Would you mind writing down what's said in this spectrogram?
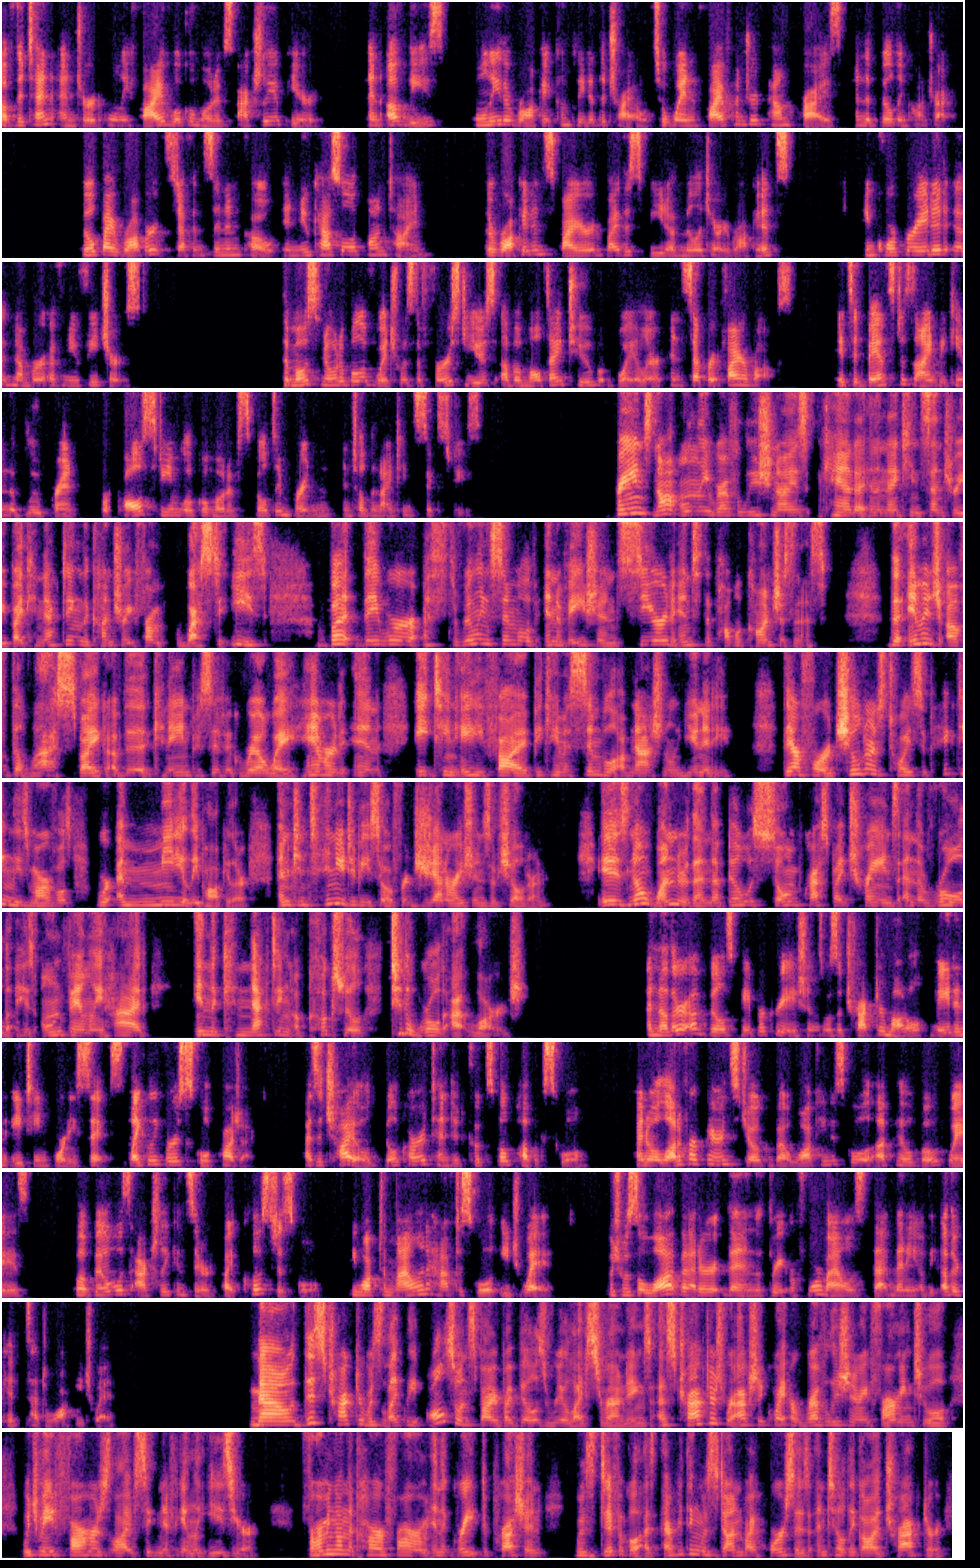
Of the 10 entered, only five locomotives actually appeared, and of these, only the Rocket completed the trial to win 500 pound prize and the building contract. Built by Robert Stephenson and Co. in Newcastle upon Tyne, the rocket, inspired by the speed of military rockets, incorporated a number of new features. The most notable of which was the first use of a multi tube boiler and separate firebox. Its advanced design became the blueprint for all steam locomotives built in Britain until the 1960s. Trains not only revolutionized Canada in the 19th century by connecting the country from west to east, but they were a thrilling symbol of innovation seared into the public consciousness. The image of the last spike of the Canadian Pacific Railway, hammered in 1885, became a symbol of national unity. Therefore, children's toys depicting these marvels were immediately popular and continue to be so for generations of children. It is no wonder then that Bill was so impressed by trains and the role that his own family had in the connecting of Cooksville to the world at large. Another of Bill's paper creations was a tractor model made in 1846, likely for a school project. As a child, Bill Carr attended Cooksville Public School. I know a lot of our parents joke about walking to school uphill both ways, but Bill was actually considered quite close to school. He walked a mile and a half to school each way, which was a lot better than the three or four miles that many of the other kids had to walk each way. Now, this tractor was likely also inspired by Bill's real life surroundings, as tractors were actually quite a revolutionary farming tool, which made farmers' lives significantly easier. Farming on the Carr farm in the Great Depression was difficult as everything was done by horses until they got a tractor,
